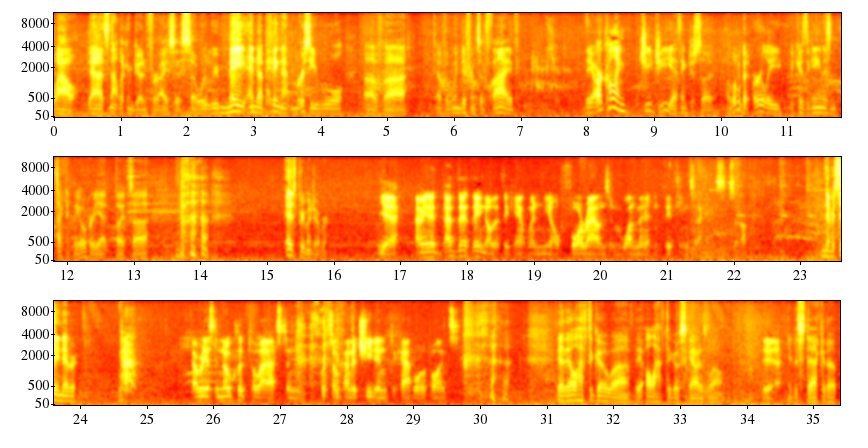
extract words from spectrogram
Wow, yeah, it's not looking good for ISIS. So we, we may end up hitting that mercy rule of uh, of the win difference of five. They are calling GG, I think, just a, a little bit early because the game isn't technically over yet, but uh, it's pretty much over. Yeah, I mean, it, they, they know that they can't win, you know, four rounds in one minute and fifteen seconds. So Never say never. everybody has to no clip to last and put some kind of cheat in to cap all the points. Yeah, they all have to go. Uh, they all have to go scout as well. Yeah. Need to stack it up.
